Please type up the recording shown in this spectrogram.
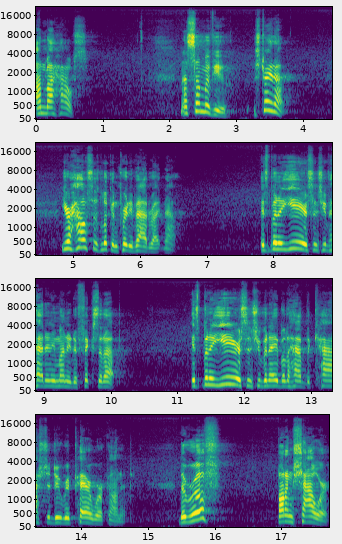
on my house. Now, some of you, straight up, your house is looking pretty bad right now. It's been a year since you've had any money to fix it up. It's been a year since you've been able to have the cash to do repair work on it. The roof, parang shower.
